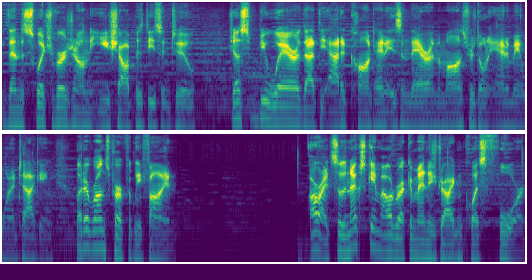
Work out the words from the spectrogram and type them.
then the Switch version on the eShop is decent too. Just beware that the added content isn't there and the monsters don't animate when attacking, but it runs perfectly fine. Alright, so the next game I would recommend is Dragon Quest IV.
